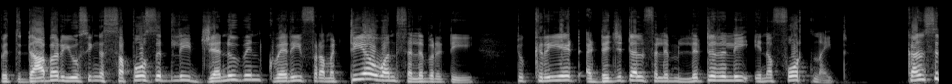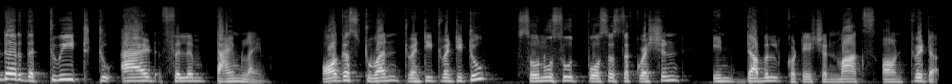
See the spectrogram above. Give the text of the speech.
with Dabur using a supposedly genuine query from a tier 1 celebrity to create a digital film literally in a fortnight. Consider the tweet to ad film timeline. August 1, 2022, Sonu Sood poses the question in double quotation marks on Twitter.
